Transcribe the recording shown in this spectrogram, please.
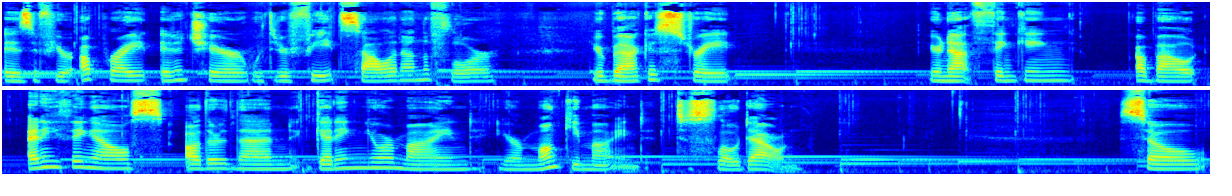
is if you're upright in a chair with your feet solid on the floor, your back is straight, you're not thinking about anything else other than getting your mind, your monkey mind, to slow down. So,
